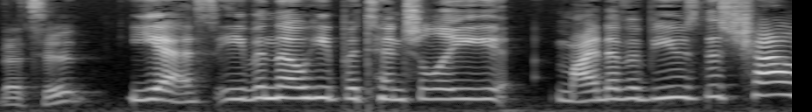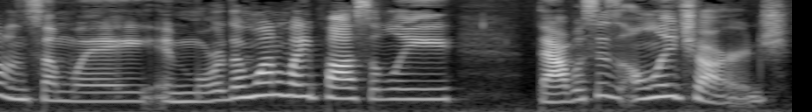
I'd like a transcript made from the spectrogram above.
That's it. Yes, even though he potentially might have abused this child in some way, in more than one way possibly, that was his only charge.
